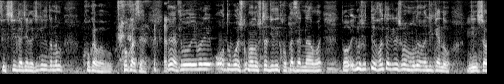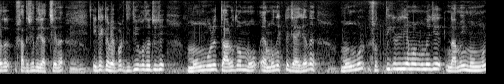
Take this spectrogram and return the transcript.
সিক্সটির কাছাকাছি কিন্তু তার নাম খোকা বাবু খোকা স্যার। হ্যাঁ তো এবারে অত বয়স্ক মানুষটার যদি খোকা স্যার নাম হয় তো এগুলো সত্যি হয়তো এক সময় মনে হয় যে কেন জিনিসটা হয়তো সাথে সাথে যাচ্ছে না। এটা একটা ব্যাপার। দ্বিতীয় কথা হচ্ছে যে মঙ্গলের তারতম্য এমন একটা জায়গা না মঙ্গল সত্যিকারেরই আমার মনে হয় যে নামেই মঙ্গল।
